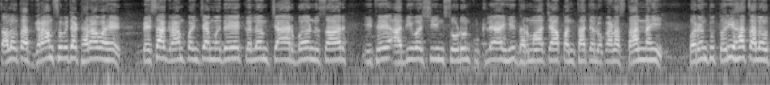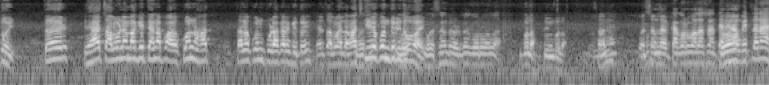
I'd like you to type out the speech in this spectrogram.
चालवतात. ग्रामसभेचा ठराव आहे पेसा ग्रामपंचायतमध्ये कलम चार ब नुसार इथे आदिवासी सोडून कुठल्याही धर्माच्या पंथाच्या लोकांना स्थान नाही परंतु तरी हा चालवतोय. तर ह्या चालवण्यामागे त्यांना कोण हात त्यांना कोण पुढाकार घेतोय? या चालवायला राजकीय कोणतरी तो आहे. वसंत गोरवाला बोला तुम्ही बोला. वसंत लडका गोरवाला सांग. त्याने नाव घेतलं ना?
